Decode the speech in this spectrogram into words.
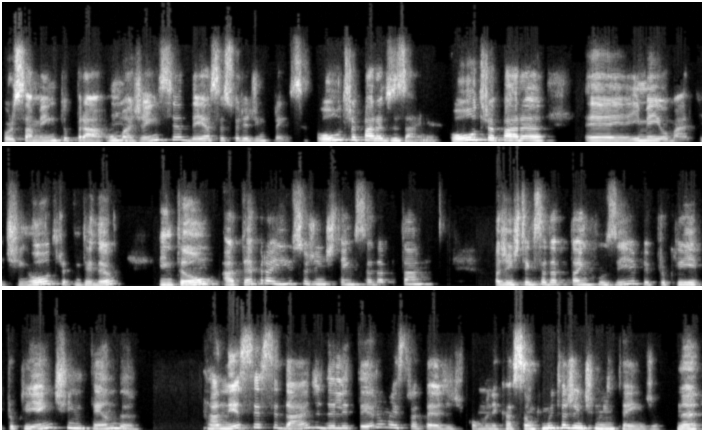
orçamento para uma agência de assessoria de imprensa, outra para designer, outra para é, e-mail marketing, outra, entendeu? Então, até para isso a gente tem que se adaptar. A gente tem que se adaptar, inclusive, para o cliente entenda a necessidade dele ter uma estratégia de comunicação que muita gente não entende, né?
